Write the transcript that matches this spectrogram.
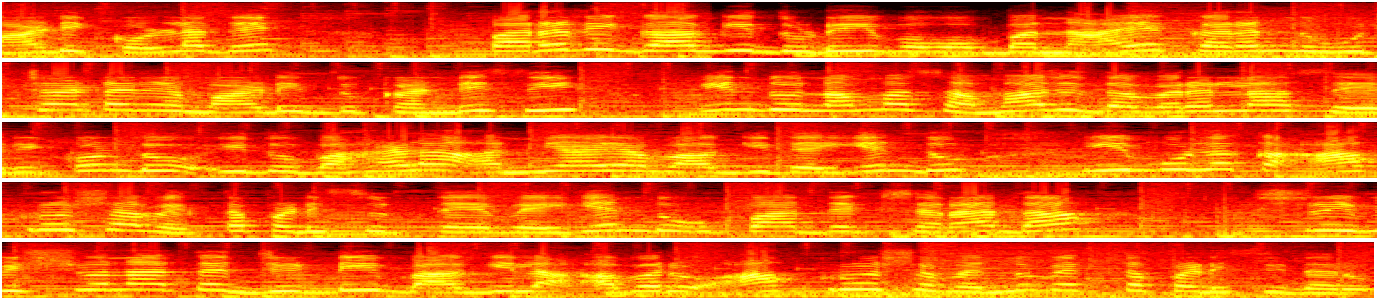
ಮಾಡಿಕೊಳ್ಳದೆ ಪರರಿಗಾಗಿ ದುಡಿಯುವ ಒಬ್ಬ ನಾಯಕರನ್ನು ಉಚ್ಚಾಟನೆ ಮಾಡಿದ್ದು ಖಂಡಿಸಿ ಇಂದು ನಮ್ಮ ಸಮಾಜದವರೆಲ್ಲ ಸೇರಿಕೊಂಡು ಇದು ಬಹಳ ಅನ್ಯಾಯವಾಗಿದೆ ಎಂದು ಈ ಮೂಲಕ ಆಕ್ರೋಶ ವ್ಯಕ್ತಪಡಿಸುತ್ತೇವೆ ಎಂದು ಉಪಾಧ್ಯಕ್ಷರಾದ ಶ್ರೀ ವಿಶ್ವನಾಥ ಜಿಡ್ಡಿ ಬಾಗಿಲ ಅವರು ಆಕ್ರೋಶವನ್ನು ವ್ಯಕ್ತಪಡಿಸಿದರು.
